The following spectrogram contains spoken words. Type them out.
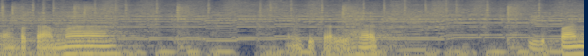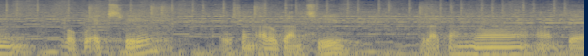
yang pertama ini kita lihat di depan logo X-Real tulisan arogansi. Belakangnya ada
